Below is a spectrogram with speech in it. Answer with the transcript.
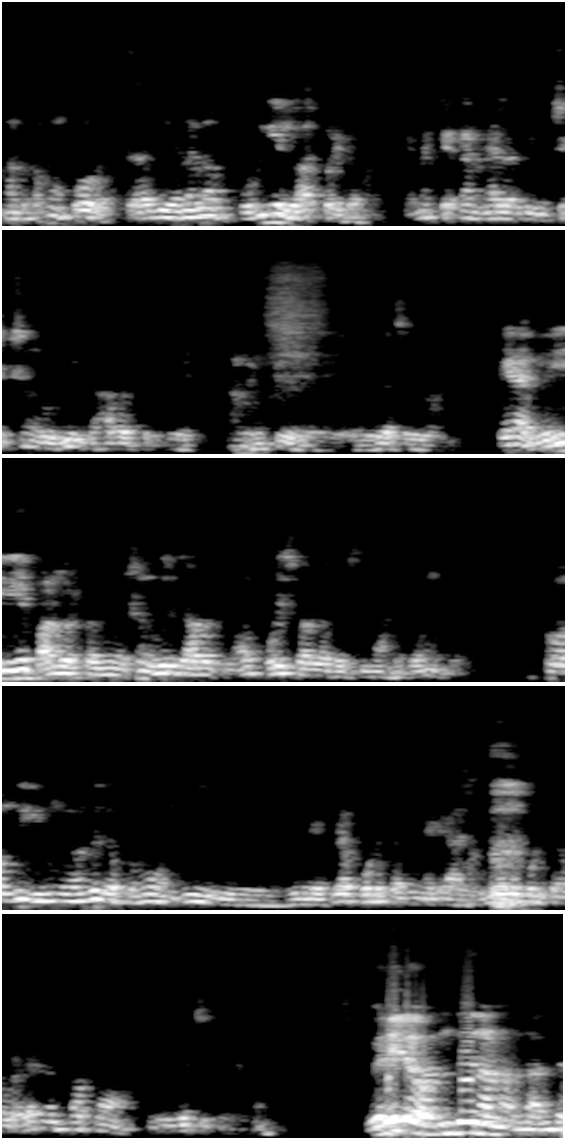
நான் அந்த பக்கம் போவேன். அதாவது என்னெல்லாம் பொருளியை லாக் பண்ணிடுவாங்க. என்ன கேட்டால் மேலே வந்து இன்ஸ்ட்ரக்ஷன் ஒரு உயிருக்கு ஆபத்து இருக்கு அப்படின்ட்டு ஒரு இதாக சொல்லுவாங்க. ஏன்னா வெளியிலேயே பன்னெண்டு பதிமூணு வருஷம் உயிருக்கு ஆபத்துனாலும் போலீஸ் பாதுகாப்பு வச்சிருந்தாங்க அந்த கவர்மெண்ட் இப்போ வந்து இவங்க வந்ததுக்கு அப்புறமும் வந்து இவங்க எப்படியா போட்டு தரணும்னு நினைக்கிறாங்க உள்ளே போட்டு தர பார்ப்போம் அப்படின்னு யோசிச்சுட்டு இருக்கோம். வெளியில் வந்து நான் அந்த அந்த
